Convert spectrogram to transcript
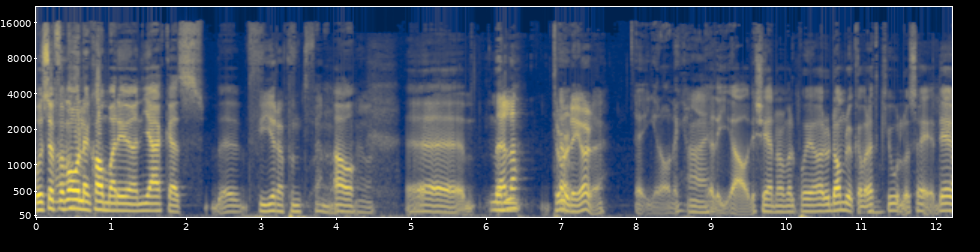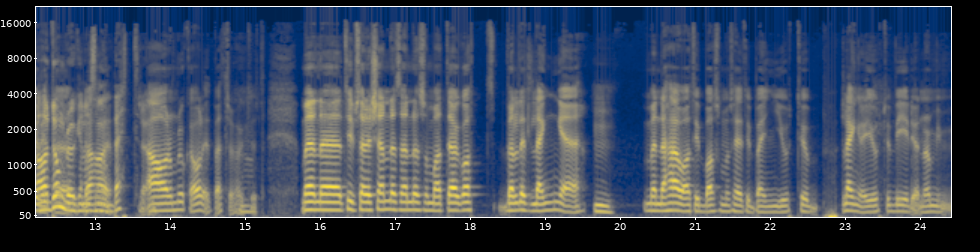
Och så Ja. förmodligen kommer det ju en jäkas... Eh, 4.5. Ja. eh, men, Eller? Tror Ja. du det gör det? Jag har ingen aning. Nej. Ja, det, ja, det tjänar de väl på att göra. Och de brukar vara rätt cool att se. Det är Ja, lite, de brukar nästan vara bättre. Ja, de brukar vara lite bättre faktiskt. Men eh, typ så här, det kändes ändå som att det har gått väldigt länge. Mm. Men det här var typ bara som att säga typ en YouTube, längre YouTube-video när de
